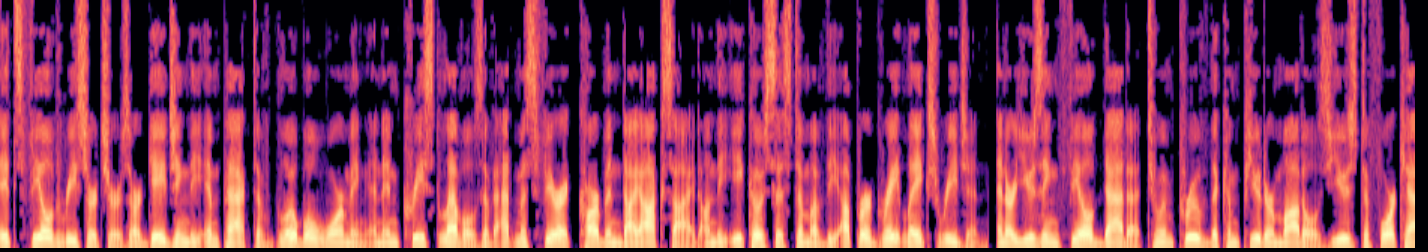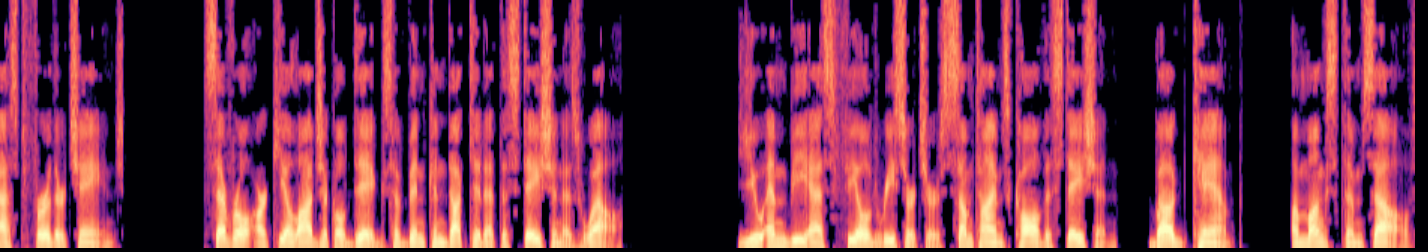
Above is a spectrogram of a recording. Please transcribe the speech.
Its field researchers are gauging the impact of global warming and increased levels of atmospheric carbon dioxide on the ecosystem of the upper Great Lakes region, and are using field data to improve the computer models used to forecast further change. Several archaeological digs have been conducted at the station as well. UMBS field researchers sometimes call the station, bug camp, amongst themselves.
